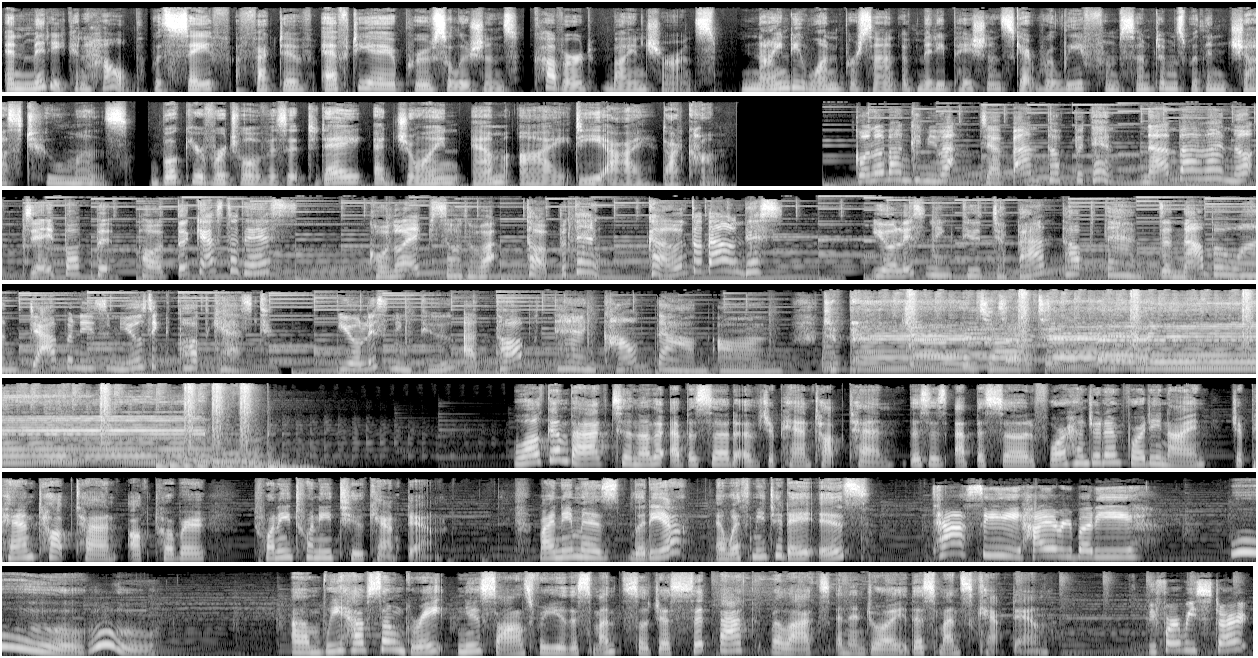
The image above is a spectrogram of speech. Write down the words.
And MIDI can help with safe, effective, FDA approved solutions covered by insurance. 91% of MIDI patients get relief from symptoms within just two months. Book your virtual visit today at joinmidi.com. この番組はジャパントップ10ナンバーワンの J-POP ポッドキャストですこのエピソードはトップ10カウントダウンです You're listening to Japan Top 10 the number one Japanese music podcast You're listening to a top 10 countdown on Japan Top 10. Welcome back to another episode of Japan Top 10. This is episode 449, Japan Top 10 October 2022 Countdown. My name is Lydia, and with me today is. Tassie! Hi, everybody! Woo! Ooh. Um, we have some great new songs for you this month, so just sit back, relax, and enjoy this month's countdown. Before we start,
